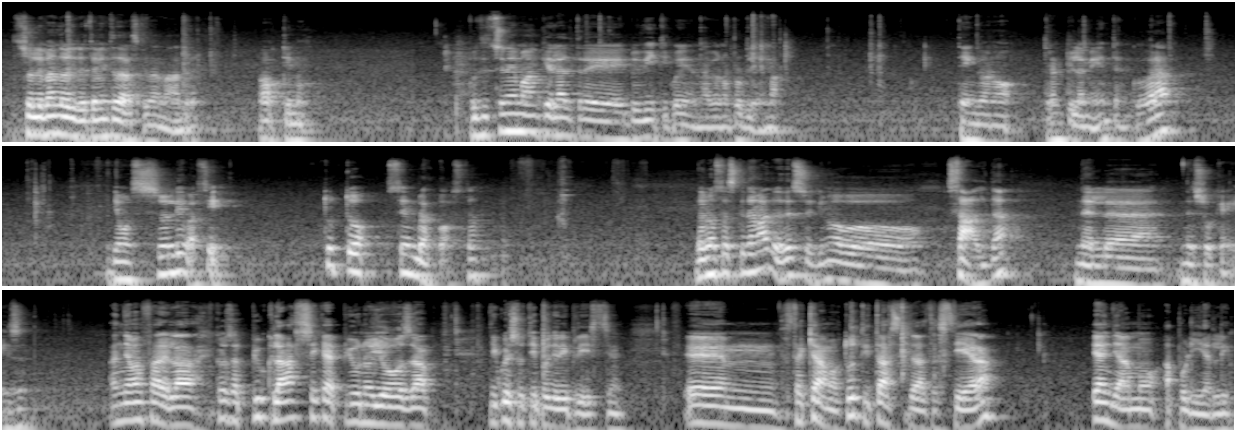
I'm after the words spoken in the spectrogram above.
sollevandolo direttamente dalla scheda madre. Ottimo. Posizioniamo anche le altre due viti, quelli non avevano problema. Tengono tranquillamente ancora. Vediamo se solleva. Sì, tutto sembra a posto. La nostra scheda madre adesso è di nuovo salda nel, nel suo case andiamo a fare la cosa più classica e più noiosa di questo tipo di ripristini. Ehm, stacchiamo tutti i tasti della tastiera e andiamo a pulirli.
